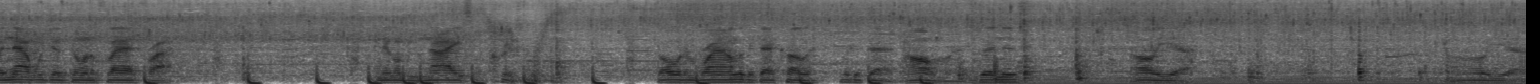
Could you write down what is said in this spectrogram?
but now we're just doing a flash fry. And they're gonna be nice and crispy. Golden brown, look at that color. Look at that. Oh my goodness. Oh yeah. Oh yeah.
